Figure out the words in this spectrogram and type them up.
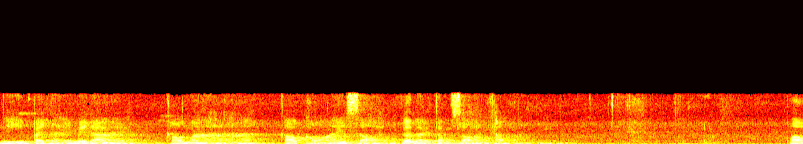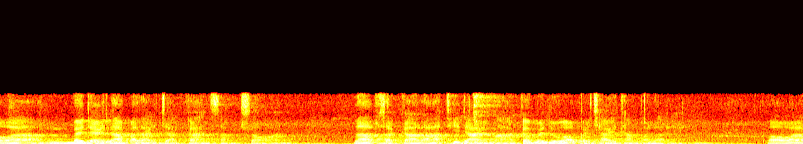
หนีไปไหนไม่ได้ เขามาหาเขาขอให้สอนก็เลยต้องสอนเขา เพราะว่าไม่ได้รับอะไรจากการสั่งสอนลาบสักการะที่ได้มาก็ไม่รู้เอาไปใช้ทำอะไร เพราะว่า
